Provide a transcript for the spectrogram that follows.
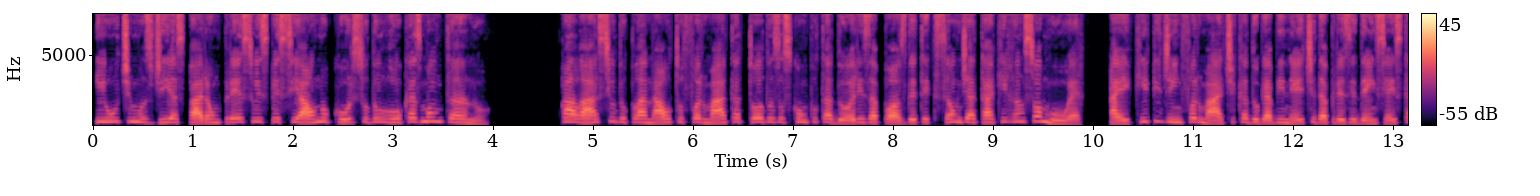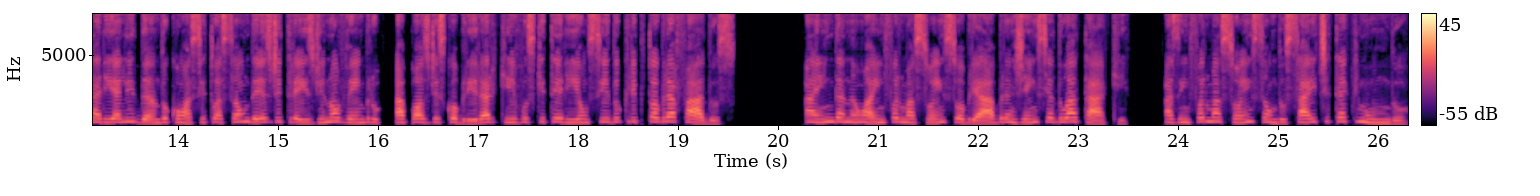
e últimos dias para um preço especial no curso do Lucas Montano. Palácio do Planalto formata todos os computadores após detecção de ataque ransomware. A equipe de informática do gabinete da presidência estaria lidando com a situação desde 3 de novembro, após descobrir arquivos que teriam sido criptografados. Ainda não há informações sobre a abrangência do ataque. As informações são do site Tecmundo.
